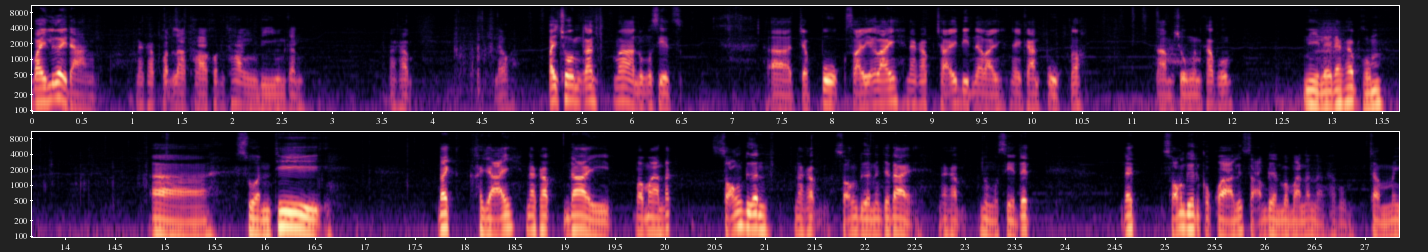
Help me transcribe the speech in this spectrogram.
ใบเลื่อยด่างนะครับก็ราคาค่อนข้างดีเหมือนกันนะครับแล้วไปชมกันว่าหนุ่มเกษตรจะปลูกใส่อะไรนะครับ ใช้ดินอะไรในการปลูกเนาะตามชมกันครับผม นี่เลยนะครับผมส่วนที่ ได้ขยายนะครับ ได้ประมาณสักสองเดือนนะครับสองเดือนนั้นจะได้นะครับหนุ่มเกษตรได้ได้สองเดือนกว่าหรือสามเดือนประมาณนั้นนะครับผมจำไม่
